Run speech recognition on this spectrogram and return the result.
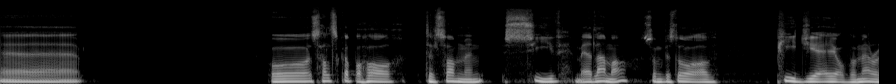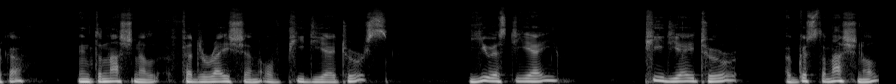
Eh, og selskapet har til sammen syv medlemmer, som består av PGA of America, International Federation of PGA Tours, USGA, PGA Tour, Augusta National,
